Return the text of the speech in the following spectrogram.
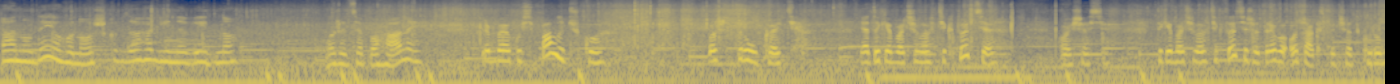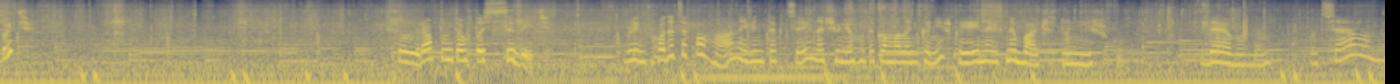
А ну, де його ножка? Взагалі не видно. Може це поганий? Треба якусь паличку поштрукати. Я таке бачила в Тіктоці. Ой, щас я. Таке бачила в Тіктоці, що треба отак спочатку робити. Що раптом там хтось сидить. Блін, походу це поганий, він так цей, наче у нього така маленька ніжка, я її навіть не бачу ту ніжку. Де вона? Оце вона?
